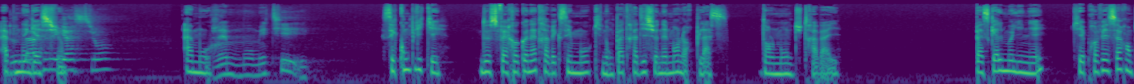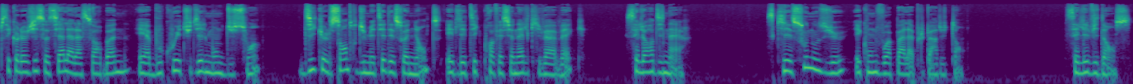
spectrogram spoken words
abnégation, amour. J'aime mon métier. C'est compliqué de se faire reconnaître avec ces mots qui n'ont pas traditionnellement leur place dans le monde du travail. Pascal Molinier, qui est professeur en psychologie sociale à la Sorbonne et a beaucoup étudié le monde du soin, dit que le centre du métier des soignantes et de l'éthique professionnelle qui va avec, c'est l'ordinaire. Ce qui est sous nos yeux et qu'on ne voit pas la plupart du temps. C'est l'évidence.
